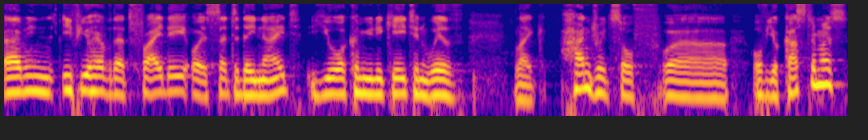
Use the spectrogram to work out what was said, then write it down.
I mean if you have that Friday or a Saturday night, you are communicating with like hundreds of uh, of your customers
